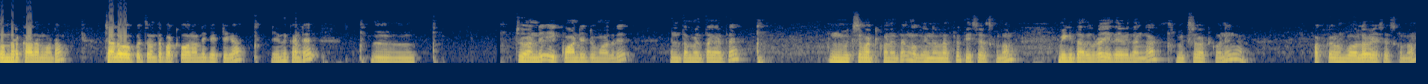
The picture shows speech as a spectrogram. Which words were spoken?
తొందర కాదనమాట. చాలా ఓపికతో పట్టుకోవాలండి గట్టిగా. ఎందుకంటే చూడండి ఈ క్వాంటిటీ మాదిరి ఇంత మెత్తగా అయితే మిక్సీ పట్టుకొని అయితే ఇంకో గిన్నెలు అయితే తీసేసుకుందాం. మిగతాది కూడా ఇదే విధంగా మిక్సీ పట్టుకొని పక్కన బౌల్లో వేసేసుకున్నాం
